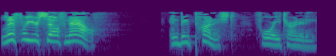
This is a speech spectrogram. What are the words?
Live for yourself now and be punished for eternity.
